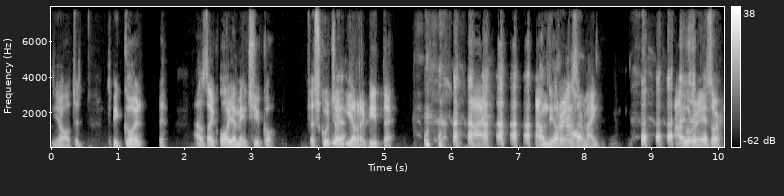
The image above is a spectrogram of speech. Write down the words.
you know, to to be good. I was like, "Oh yeah, me chico, escucha y repite. I, I'm the Wow. razor, man. I'm the razor.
